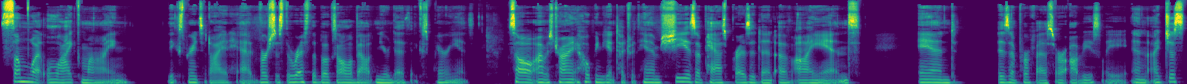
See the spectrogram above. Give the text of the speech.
somewhat like mine, the experience that I had had, versus the rest of the book's all about near death experience. So I was trying, hoping to get in touch with him. She is a past president of IANDS and is a professor, obviously. And I just,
